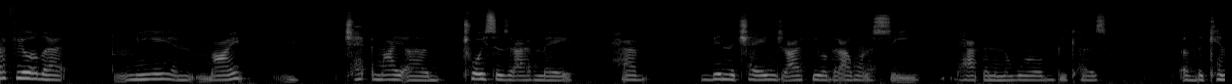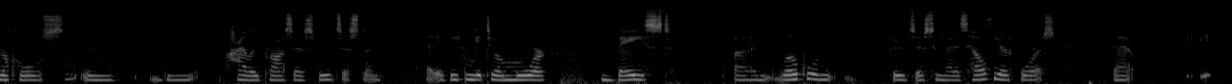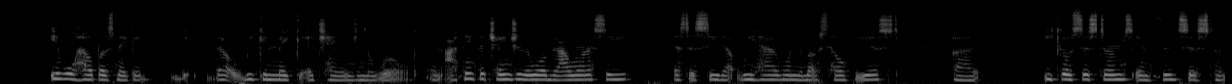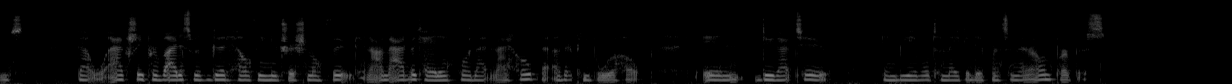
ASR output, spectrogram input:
I feel that me and my my uh, choices that I've made have been the change that I feel that I want to see happen in the world because of the chemicals in the highly processed food system. That if we can get to a more based uh, local food system that is healthier for us, that it, it will help us make it that we can make a change in the world. Think the change in the world that I want to see is to see that we have one of the most healthiest uh, ecosystems and food systems that will actually provide us with good, healthy, nutritional food. And I'm advocating for that, and I hope that other people will help and do that too and be able to make a difference in their own purpose.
